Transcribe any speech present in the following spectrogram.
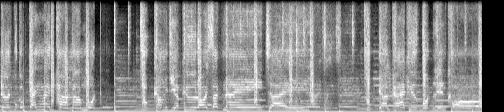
เดินกูกับแก๊งแม่งผ่ามาหมด ทุกคำเหยียบคือรอยสักในใจ ทุกการแพ้คือบทเรียนของ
